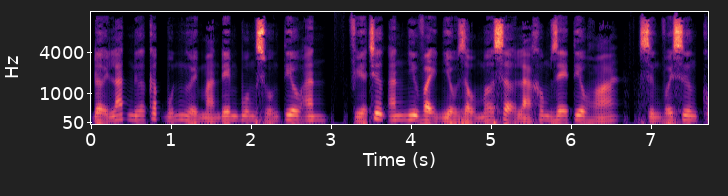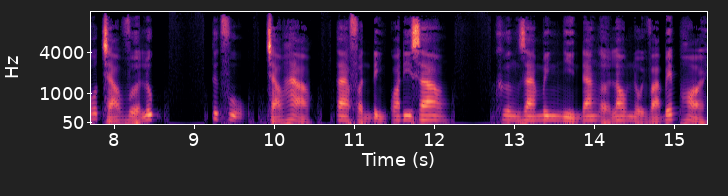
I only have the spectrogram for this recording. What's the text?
đợi lát nữa cấp bốn người màn đêm buông xuống tiêu ăn, phía trước ăn như vậy nhiều dầu mỡ sợ là không dễ tiêu hóa, xứng với xương cốt cháo vừa lúc. Tức phụ, cháo hảo, ta phần đỉnh qua đi sao? Khương Gia Minh nhìn đang ở lau nồi và bếp hỏi.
